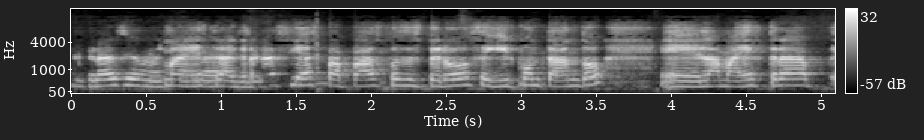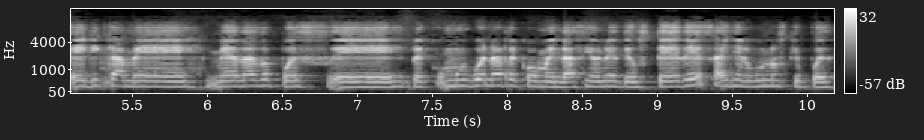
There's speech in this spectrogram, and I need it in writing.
Gracias, maestra. Gracias. papás. Pues espero seguir contando. Eh, la maestra Erika me, me ha dado pues eh, muy buenas recomendaciones de ustedes. Hay algunos que pues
